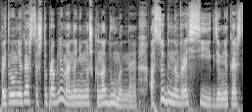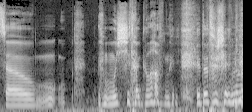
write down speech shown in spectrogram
Поэтому мне кажется, что проблема она немножко надуманная, особенно в России, где мне кажется мужчина главный. И тут уже Ну, мне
